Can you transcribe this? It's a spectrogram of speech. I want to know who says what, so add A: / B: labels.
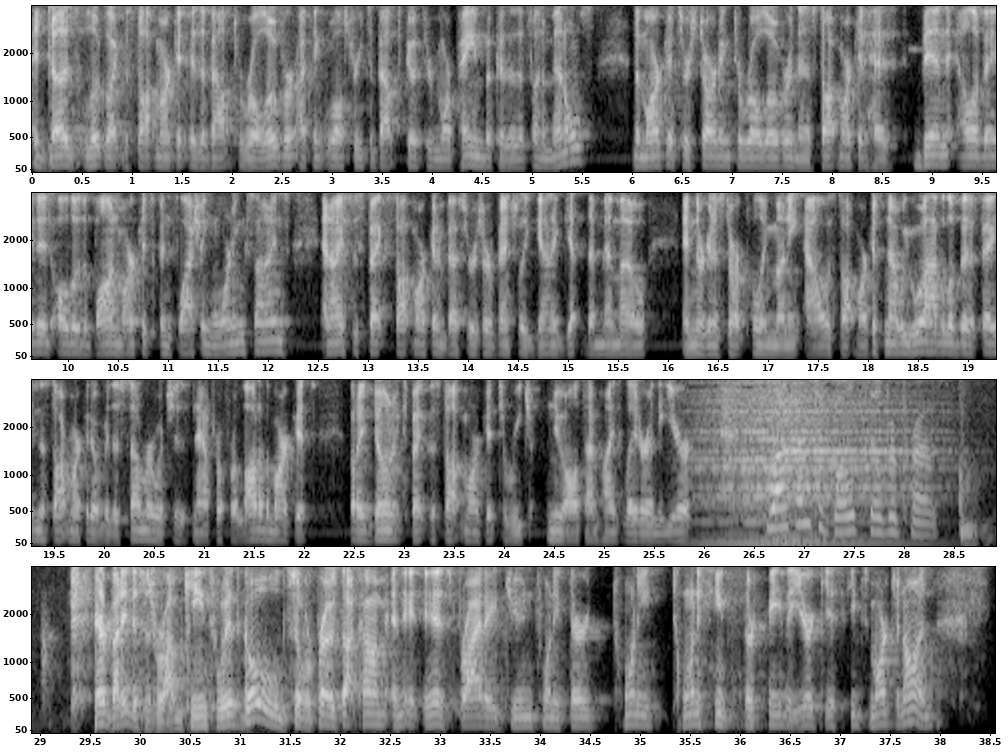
A: it does look like the stock market is about to roll over. I think Wall Street's about to go through more pain because of the fundamentals. The markets are starting to roll over, and then the stock market has been elevated, although the bond market's been flashing warning signs. And I suspect stock market investors are eventually going to get the memo and they're going to start pulling money out of the stock markets. Now, we will have a little bit of fade in the stock market over the summer, which is natural for a lot of the markets, but I don't expect the stock market to reach new all time highs later in the year.
B: Welcome to Gold Silver Pros.
A: Hey everybody, this is Rob Kientz with goldsilverpros.com and it is Friday, June 23rd, 2023. The year keeps marching on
